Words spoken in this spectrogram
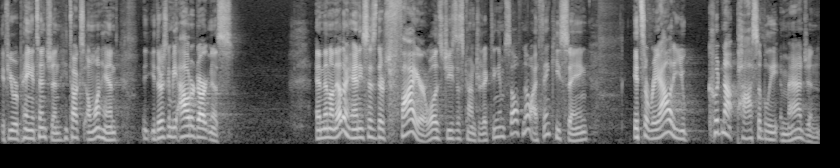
if you were paying attention, he talks on one hand, there's going to be outer darkness. And then on the other hand, he says there's fire. Well, is Jesus contradicting himself? No, I think he's saying it's a reality you could not possibly imagine.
